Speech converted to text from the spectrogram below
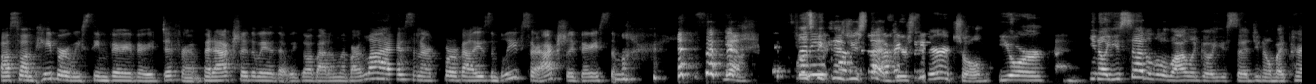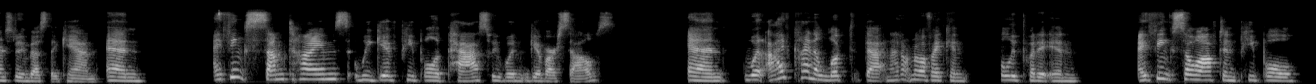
also on paper we seem very very different but actually the way that we go about and live our lives and our core values and beliefs are actually very similar yeah. It's, well, it's because you said you're spiritual. You're, you know, you said a little while ago, you said, you know, my parents are doing the best they can. And I think sometimes we give people a pass we wouldn't give ourselves. And what I've kind of looked at that, and I don't know if I can fully put it in, I think so often people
